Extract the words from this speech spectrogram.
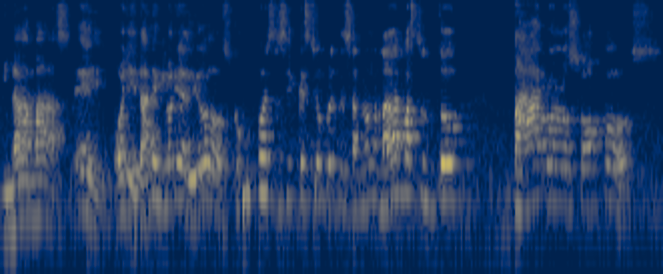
y nada más. Hey, oye, dale gloria a Dios. ¿Cómo puedes decir que este hombre te sanó? Nada más te untó barro en los ojos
